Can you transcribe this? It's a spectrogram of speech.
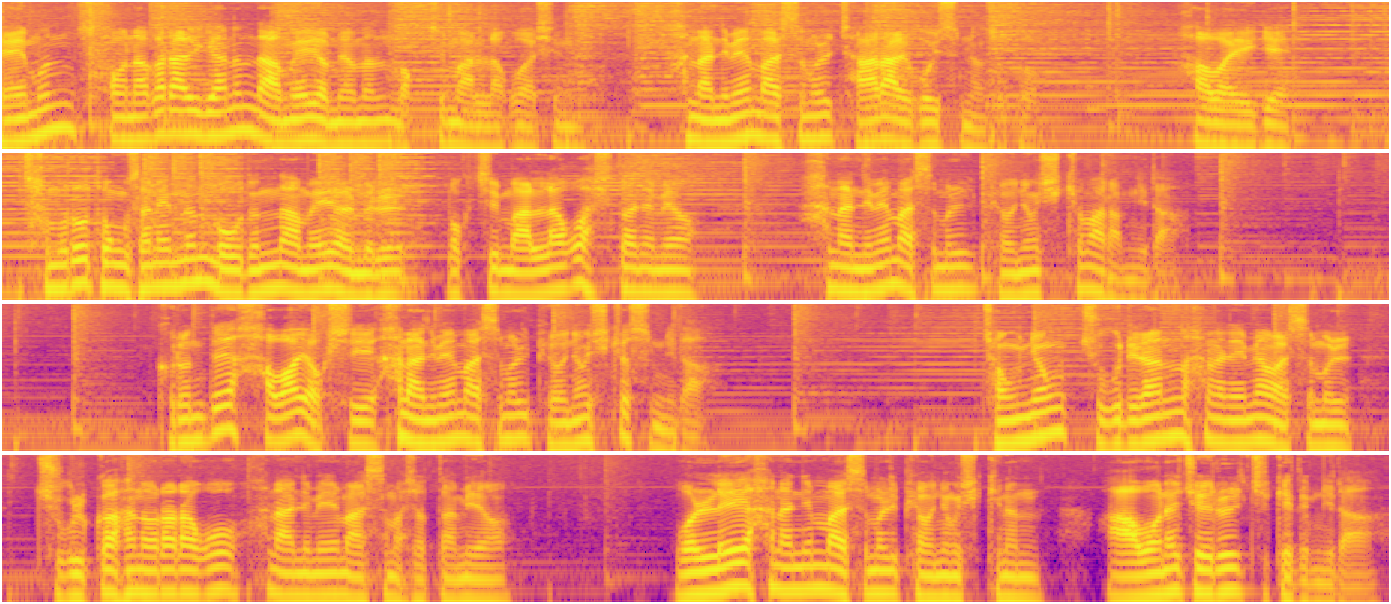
뱀은 선악을 알게 하는 나무의 열매만 먹지 말라고 하신 하나님의 말씀을 잘 알고 있으면서도 하와에게 참으로 동산에 있는 모든 나무의 열매를 먹지 말라고 하시다냐며 하나님의 말씀을 변형시켜 말합니다. 그런데 하와 역시 하나님의 말씀을 변형시켰습니다. 정령 죽으리라는 하나님의 말씀을 죽을까 하노라라고 하나님이 말씀하셨다며 원래의 하나님 말씀을 변형시키는 아원의 죄를 짓게 됩니다.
